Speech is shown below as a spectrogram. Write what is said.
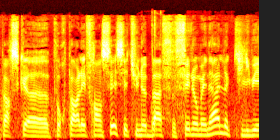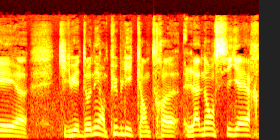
Parce que, pour parler français, c'est une baffe phénoménale qui lui est, qui lui est donnée en public entre l'annonce hier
